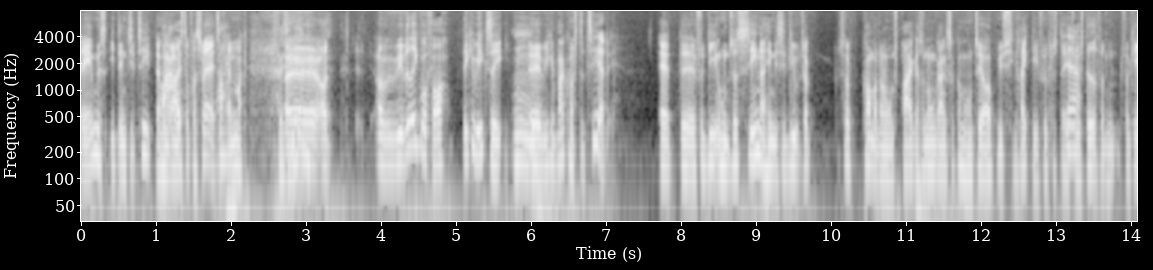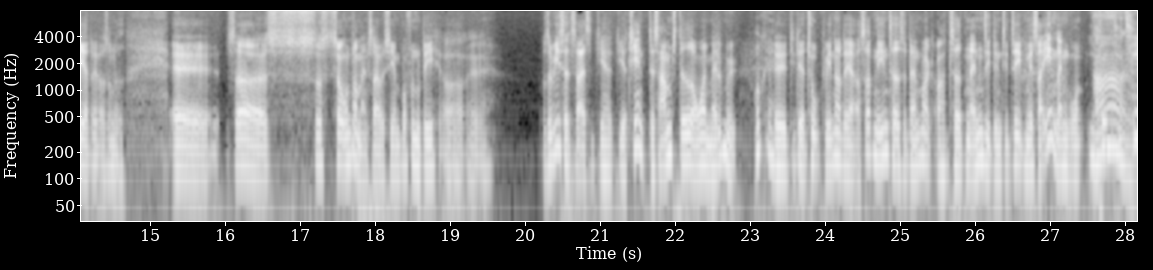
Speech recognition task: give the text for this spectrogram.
dames identitet, da hun Wow. rejste fra Sverige til Ah, Danmark. Øh, og, og vi ved ikke hvorfor. Det kan vi ikke se. Mm. Øh, vi kan bare konstatere det. At øh, fordi hun så senere hen i sit liv, så, så kommer der nogle sprækker, så nogle gange så kommer hun til at oplyse sin rigtige fødselsdato Ja. i stedet for den forkerte og sådan noget. Øh, så, så, så undrer man sig jo og siger, "Jamen, hvorfor nu det? Og, øh, og så viser det sig, at de har, de har tjent det samme sted over i Malmø, Okay. øh, de der to kvinder der, og så er den ene taget til Danmark og har taget den andens identitet med sig af en eller anden grund. Ah, så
